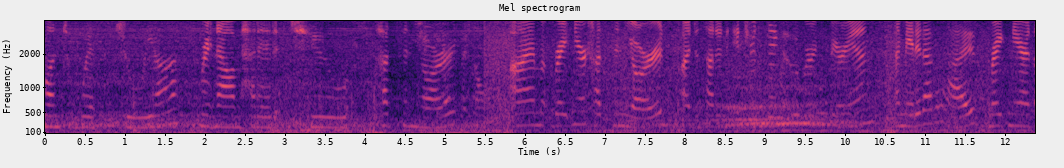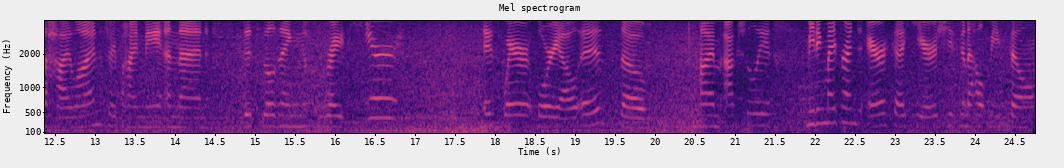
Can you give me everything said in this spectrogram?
lunch with Julia. Right now I'm headed to Hudson Yards. I'm right near Hudson Yards. I just had an interesting Uber experience. I made it out alive. Right near the High Line, it's right behind me. And then this building right here is where L'Oreal is. So I'm actually meeting my friend Erica here. She's gonna help me film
